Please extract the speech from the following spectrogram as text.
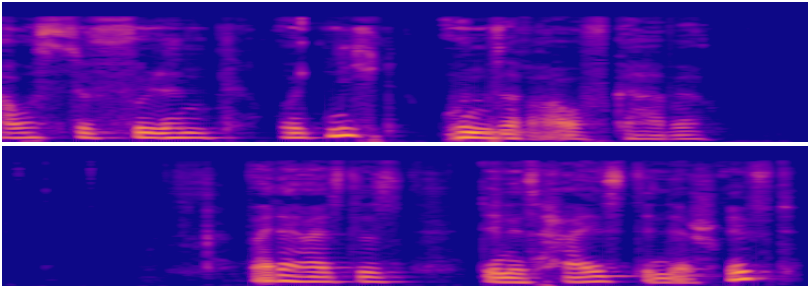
auszufüllen und nicht unsere Aufgabe. Weiter heißt es, denn es heißt in der Schrift,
